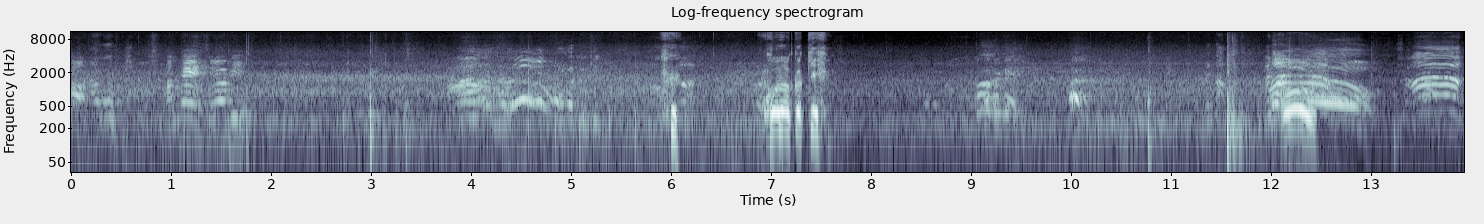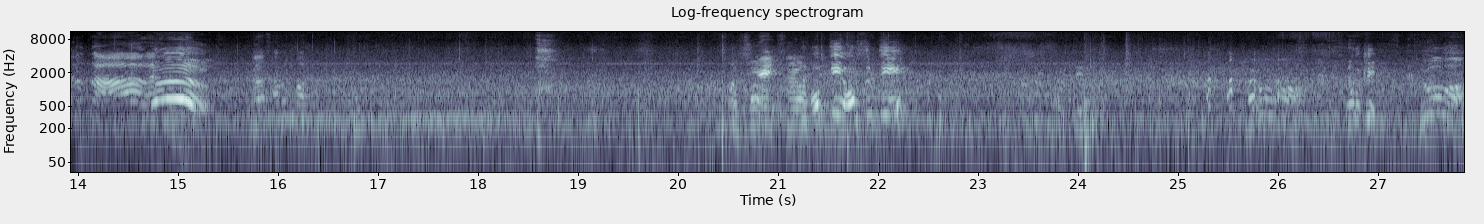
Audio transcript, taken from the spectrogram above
됐다 반대 재엽이 뭔가 그렇게. 코너 꺾기 오아 컸다 야! 야 사람 봐 뒤에 있어요 없디, 없음디! 이렇게. 누워봐.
